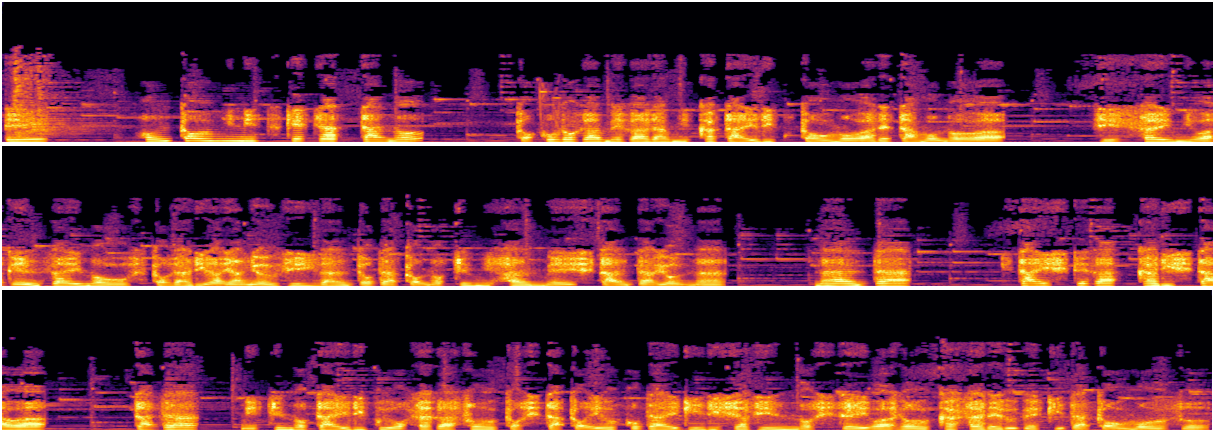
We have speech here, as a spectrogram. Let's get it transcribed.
ええ本当に見つけちゃったの？ところがメガラニカ大陸と思われたものは、実際には現在のオーストラリアやニュージーランドだと後に判明したんだよな。なんだ。期待してがっかりしたわ。ただ、未知の大陸を探そうとしたという古代ギリシャ人の姿勢は評価されるべきだと思うぞ。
